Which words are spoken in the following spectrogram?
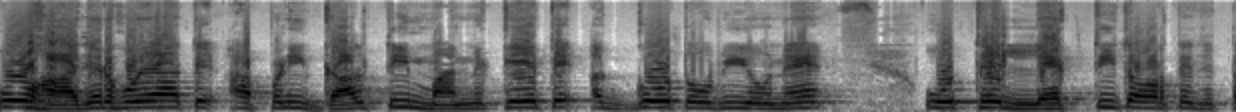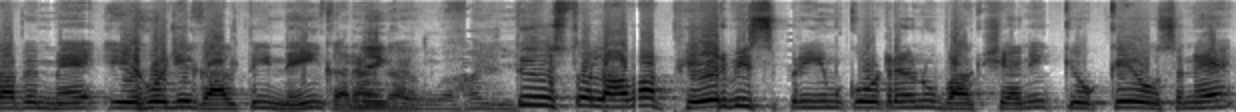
ਉਹ ਹਾਜ਼ਰ ਹੋਇਆ ਤੇ ਆਪਣੀ ਗਲਤੀ ਮੰਨ ਕੇ ਤੇ ਅੱਗੋਂ ਤੋਂ ਵੀ ਉਹਨੇ ਉੱਥੇ ਲਿਖਤੀ ਤੌਰ ਤੇ ਦਿੱਤਾ ਵੀ ਮੈਂ ਇਹੋ ਜਿਹੀ ਗਲਤੀ ਨਹੀਂ ਕਰਾਂਗਾ। ਤੇ ਉਸ ਤੋਂ ਇਲਾਵਾ ਫੇਰ ਵੀ ਸੁਪਰੀਮ ਕੋਰਟ ਨੇ ਉਹਨੂੰ ਬਖਸ਼ਿਆ ਨਹੀਂ ਕਿਉਂਕਿ ਉਸਨੇ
